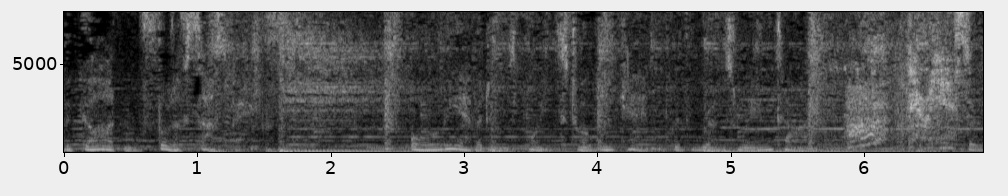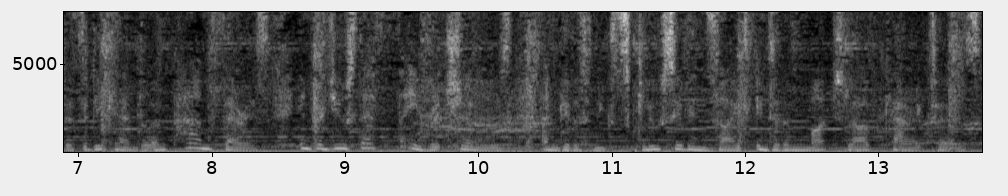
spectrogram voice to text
The garden full of suspects. All the evidence points to a weekend with Rosemary and Thyme. there he is! Felicity Kendal and Pam Ferris introduce their favourite shows and give us an exclusive insight into the much-loved characters.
